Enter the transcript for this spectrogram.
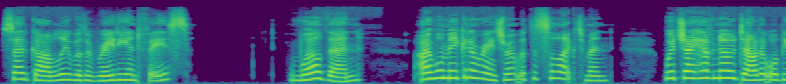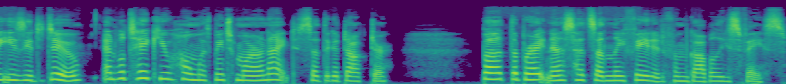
said Gobbly with a radiant face. "Well, then, I will make an arrangement with the selectmen, which I have no doubt it will be easy to do, and will take you home with me to morrow night," said the good doctor. But the brightness had suddenly faded from Gobbly's face.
